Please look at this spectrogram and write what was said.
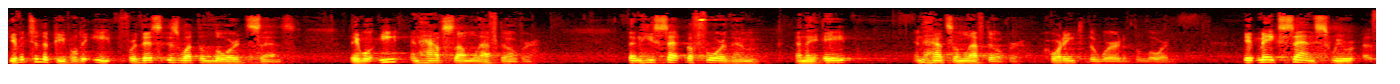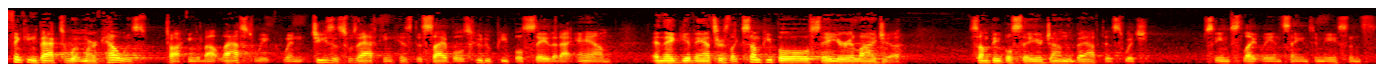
Give it to the people to eat, for this is what the Lord says. They will eat and have some left over. Then he set before them, and they ate and had some left over, according to the word of the Lord. It makes sense. We were thinking back to what Markel was talking about last week when Jesus was asking his disciples, Who do people say that I am? And they give answers like, Some people say you're Elijah. Some people say you're John the Baptist, which seems slightly insane to me since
